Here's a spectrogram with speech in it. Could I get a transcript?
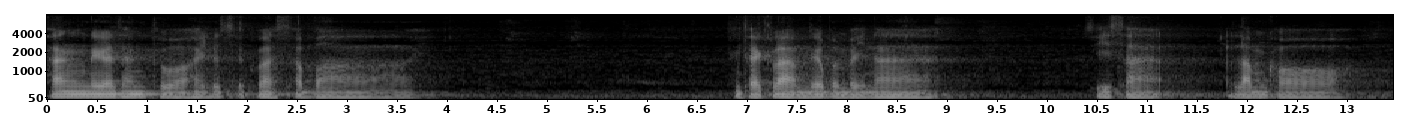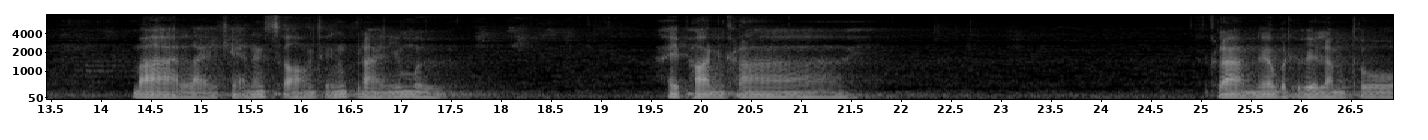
ทั้งเนื้อทั้งตัวให้รู้สึกว่าสบาย ตั้งแต่กล้ามเนื้อบนใบหน้า ศีรษะลำคอ บ่าไหล่แขนทั้งสองถึงปลายนิ้วมือ ให้ผ่อนคลาย กล้ามเนื้อบริเวณลำตัว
